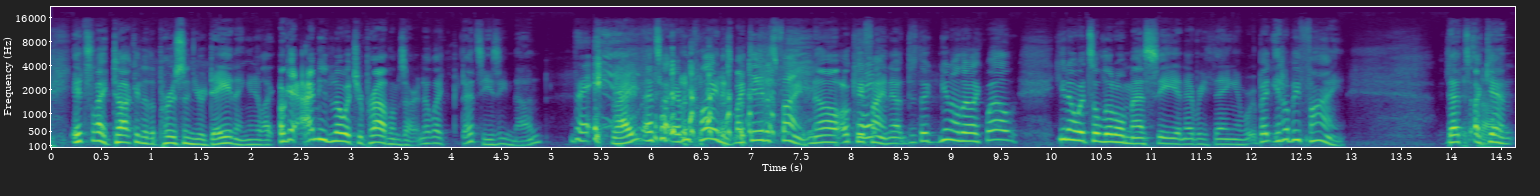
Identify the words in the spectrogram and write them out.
It's like talking to the person you're dating and you're like, okay, I need to know what your problems are. And they're like, that's easy, none. Right. right? That's how every client is. My data's fine. No, okay, Okay. fine. Now, you know, they're like, well, you know, it's a little messy and everything, and but it'll be fine. That's It's not. again,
